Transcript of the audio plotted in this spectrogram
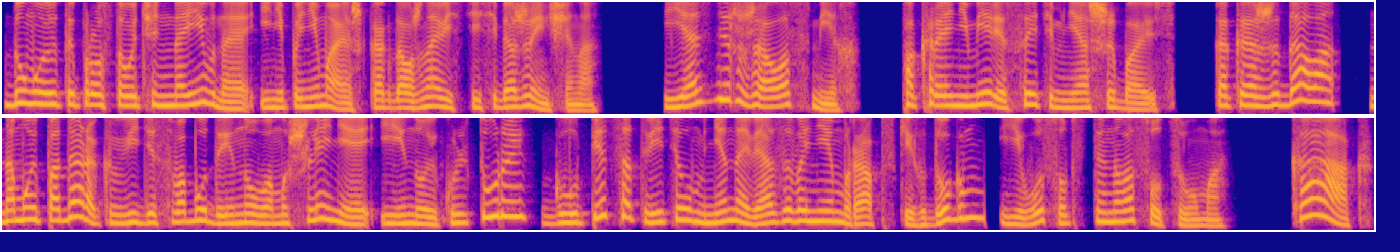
Думаю, ты просто очень наивная и не понимаешь, как должна вести себя женщина. Я сдержала смех. По крайней мере, с этим не ошибаюсь. Как и ожидала, на мой подарок в виде свободы иного мышления и иной культуры глупец ответил мне навязыванием рабских догм его собственного социума. «Как?»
